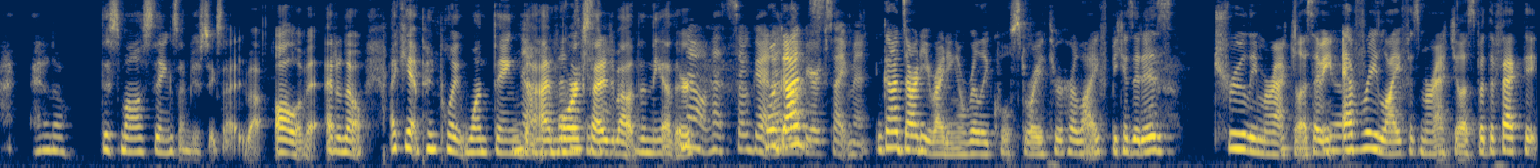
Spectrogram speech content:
I, I don't know the smallest things. I'm just excited about all of it. I don't know. I can't pinpoint one thing No, that I'm more excited about than the other. No, that's so good. Well, I love God's- your excitement. God's already writing a really cool story through her life because it is truly miraculous. I mean, Yeah. every life is miraculous, but the fact that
